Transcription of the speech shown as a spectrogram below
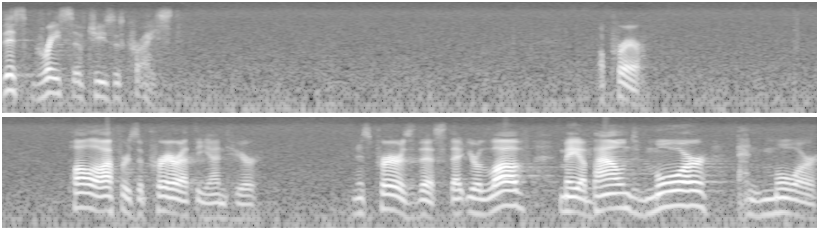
this grace of Jesus Christ. A prayer. Paul offers a prayer at the end here. And his prayer is this that your love may abound more and more.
